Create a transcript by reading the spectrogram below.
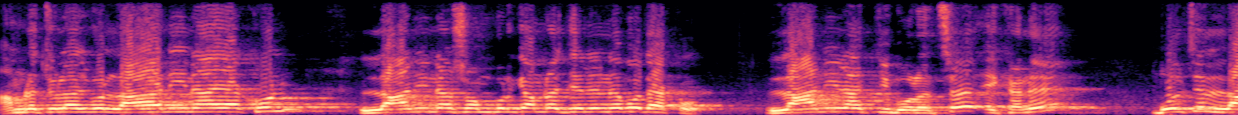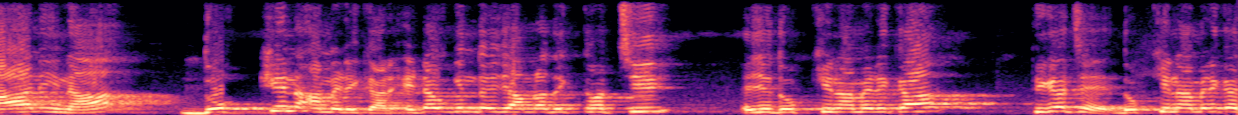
আমরা চলে আসব লানিনা এখন। লানিনা সম্পর্কে আমরা জেনে নেব, দেখো। লানিনা কি বলেছে? এখানে বলছে, লানিনা দক্ষিণ আমেরিকার। এটাও কিন্তু এই যে আমরা দেখতে পাচ্ছি, এই যে দক্ষিণ আমেরিকা, ঠিক আছে? দক্ষিণ আমেরিকা,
